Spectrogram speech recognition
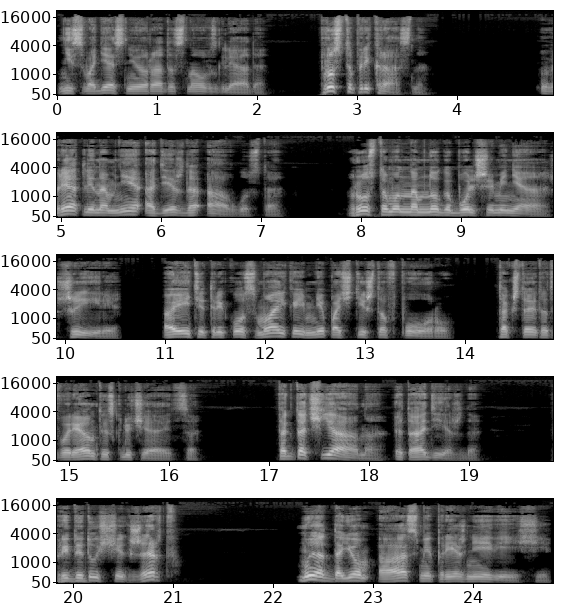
не сводя с нее радостного взгляда. «Просто прекрасно». Вряд ли на мне одежда Августа. Ростом он намного больше меня, шире, а эти трико с майкой мне почти что в пору, так что этот вариант исключается. Тогда чья она, эта одежда? Предыдущих жертв? Мы отдаем Аасме прежние вещи.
